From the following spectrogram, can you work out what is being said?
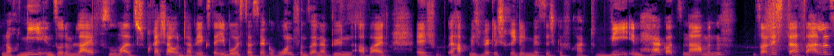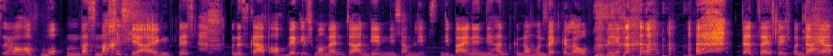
noch nie in so einem Live-Zoom als Sprecher unterwegs. Der Ibo ist das ja gewohnt von seiner Bühnenarbeit. Ich habe mich wirklich regelmäßig gefragt, wie in Herrgotts Namen soll ich das alles überhaupt wuppen? Was mache ich hier eigentlich? Und es gab auch wirklich Momente, an denen ich am liebsten die Beine in die Hand genommen und weggelaufen wäre. Tatsächlich, von daher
